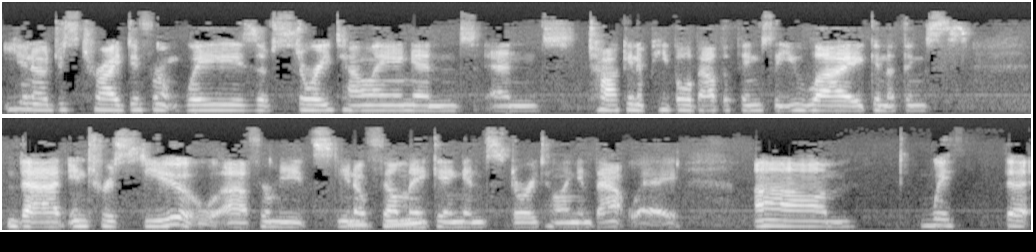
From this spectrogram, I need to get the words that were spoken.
you know just try different ways of storytelling and and talking to people about the things that you like and the things that interest you. Uh, for me it's you know Mhm. filmmaking and storytelling in that way. Um, with the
